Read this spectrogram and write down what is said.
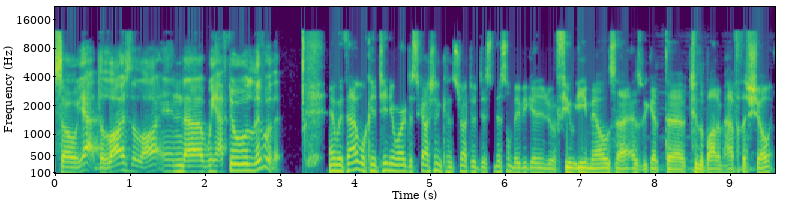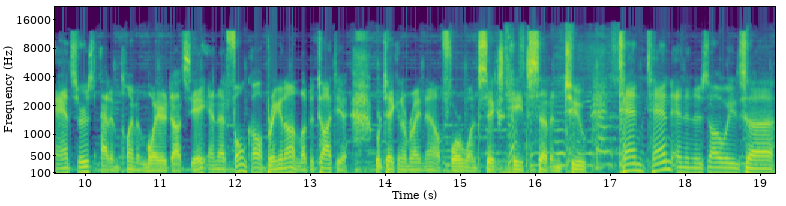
So yeah, the law is the law, and uh, we have to live with it. And with that, we'll continue our discussion. Constructive dismissal, maybe get into a few emails uh, as we get the, to the bottom half of the show. Answers at employmentlawyer.ca. And that phone call, bring it on. Love to talk to you. We're taking them right now 416 872 1010. And then there's always uh,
